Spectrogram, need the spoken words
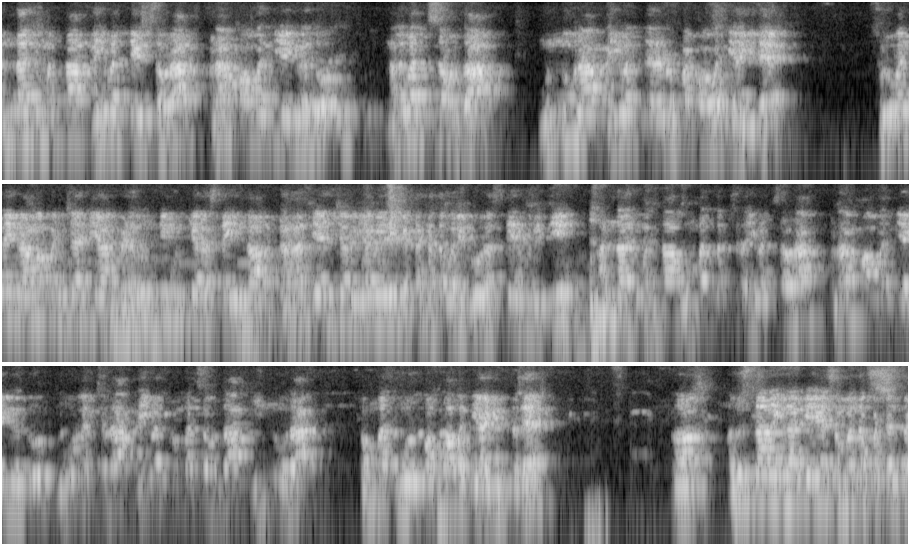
ಅಂದಾಜು ಮೊತ್ತ ಐವತ್ತೇಳು ಸಾವಿರ. ಹಣ ಪಾವತಿಯಾಗಿರೋದು ನಲವತ್ತು ಸಾವಿರದ ಮುನ್ನೂರ ಐವತ್ತೆರಡು ರೂಪಾಯಿ ಪಾವತಿಯಾಗಿದೆ ಸುರುವನ್ನೆ ಗ್ರಾಮ ಪಂಚಾಯತಿಯ ಬೆಳಗುತ್ತಿ ಮುಖ್ಯ ರಸ್ತೆಯಿಂದ ಘನತ್ಯಾಜ್ಯ ವಿಲವೇರಿ ಘಟಕದವರೆಗೂ ರಸ್ತೆ ಅಭಿವೃದ್ಧಿ ಅಂದಾಜು ಮೊತ್ತ ಒಂಬತ್ತು ಲಕ್ಷದ ಐವತ್ತು ಸಾವಿರ. ಹಣ ಪಾವತಿಯಾಗಿರೋದು ಮೂರು ಲಕ್ಷದ ಐವತ್ತೊಂಬತ್ತು ಸಾವಿರದ ಇನ್ನೂರ ತೊಂಬತ್ ಮೂರು ರೂಪಾಯಿ ಪಾವತಿ ಆಗಿರ್ತದೆ. ಅನುಷ್ಠಾನ ಇಲಾಖೆಗೆ ಸಂಬಂಧಪಟ್ಟಂತ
